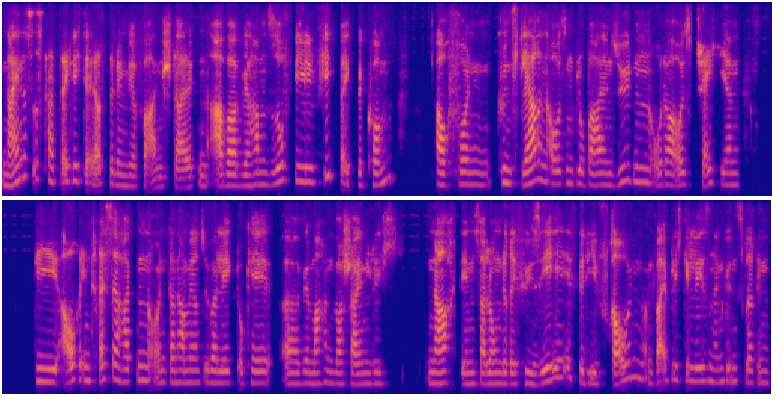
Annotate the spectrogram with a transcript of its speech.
Nein, es ist tatsächlich der erste, den wir veranstalten, aber wir haben so viel Feedback bekommen, auch von Künstlern aus dem globalen Süden oder aus Tschechien, die auch Interesse hatten. Und dann haben wir uns überlegt, okay, äh, wir machen wahrscheinlich nach dem Salon de Refusé für die Frauen und weiblich gelesenen Künstlerinnen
